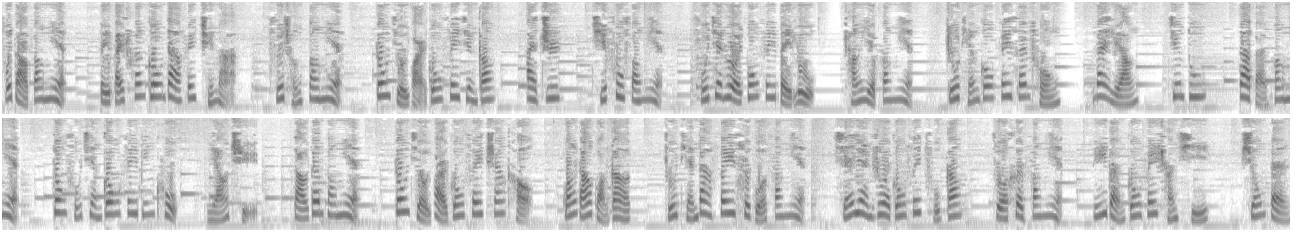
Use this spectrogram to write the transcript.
福岛方面，北白川宫大妃群马；茨城方面，东九耳宫妃静冈、爱之，其父方面，福建若宫妃北路；长野方面。竹田宫妃三重、奈良、京都、大阪方面，东福建宫妃兵库、鸟取；岛根方面，东九耳宫妃山口、广岛广告；竹田大妃四国方面，贤彦若宫妃福冈；佐贺方面，里本宫妃长崎、熊本、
